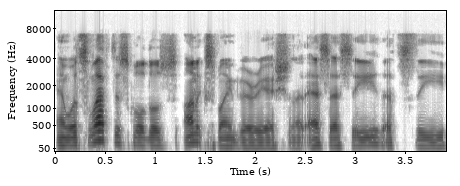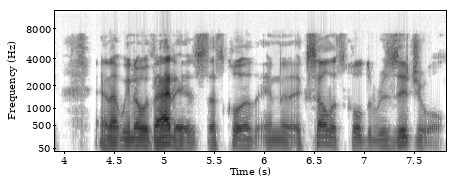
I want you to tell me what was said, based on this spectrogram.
And what's left is called those unexplained variation, that SSE, that's the, and that we know what that is, that's called, in Excel, it's called the residual.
